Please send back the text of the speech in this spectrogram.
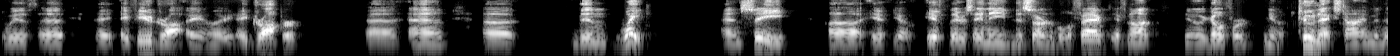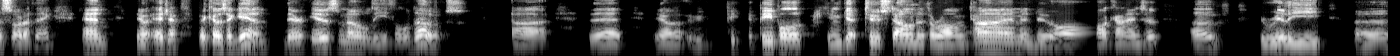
with uh, a, a few drop, you know, a, a dropper, uh, and uh, then wait and see uh, if you know if there's any discernible effect. If not, you know, go for you know two next time and this sort of thing. And you know, edge up because again, there is no lethal dose. Uh, that you know, pe- people can get too stoned at the wrong time and do all, all kinds of of really uh,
